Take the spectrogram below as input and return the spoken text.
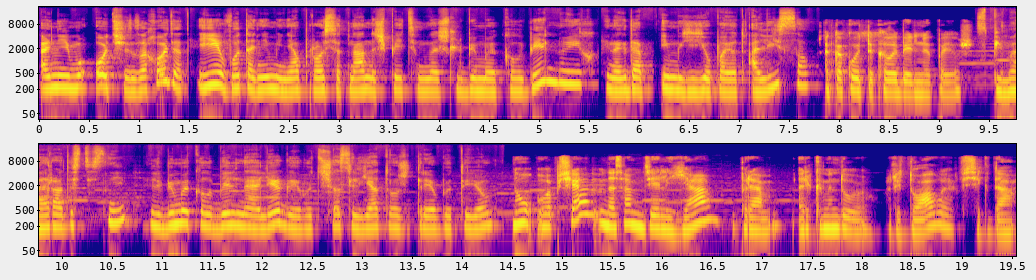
они ему очень заходят. И вот они меня просят на ночь петь им, значит, любимую колыбельную их. Иногда им ее поет Алиса. А какую ты колыбельную поешь? Спи, моя радость с ней. Любимая колыбельная Олега, и вот сейчас Илья тоже требует ее. Ну, вообще, на самом деле, я прям рекомендую ритуалы всегда.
